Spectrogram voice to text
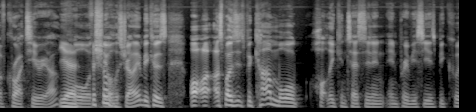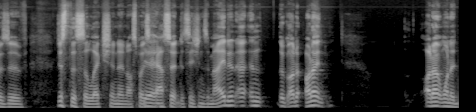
of criteria Yeah, for, for the sure. All Australian? Because I- I, I suppose it's become more hotly contested in, in previous years because of just the selection and I suppose Yeah. how certain decisions are made. And, uh, and look, I don't, I don't, I don't want to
